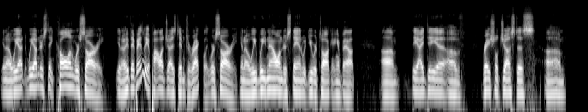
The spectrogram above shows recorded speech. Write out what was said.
You know, we we understand. Colin, we're sorry. You know, they basically apologized to him directly. We're sorry. You know, we we now understand what you were talking about. Um, the idea of racial justice um,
